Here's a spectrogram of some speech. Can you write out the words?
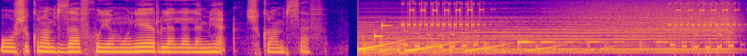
وشكرا بزاف خويا منير ولا لا لمياء شكرا بزاف. Thank you.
